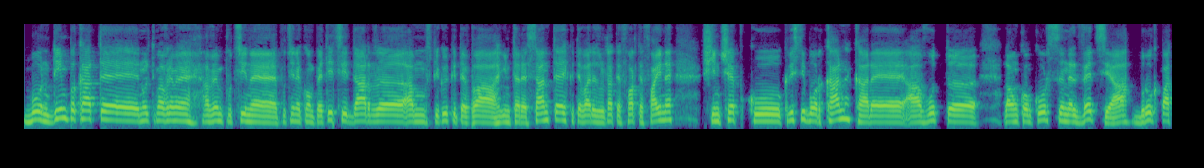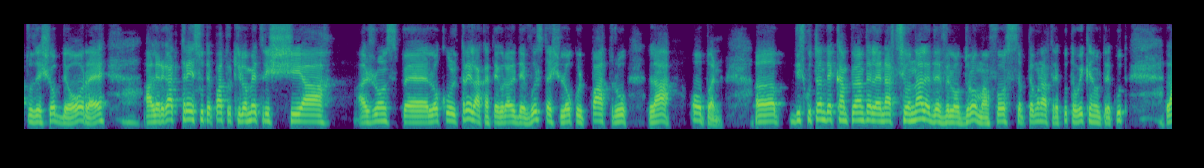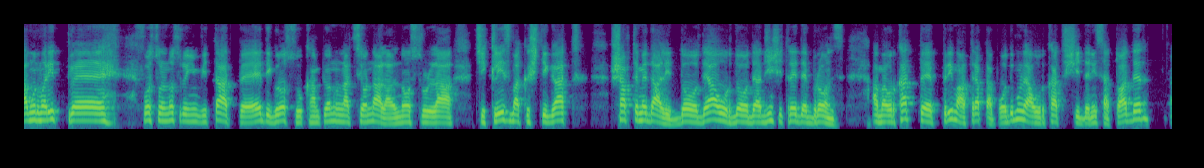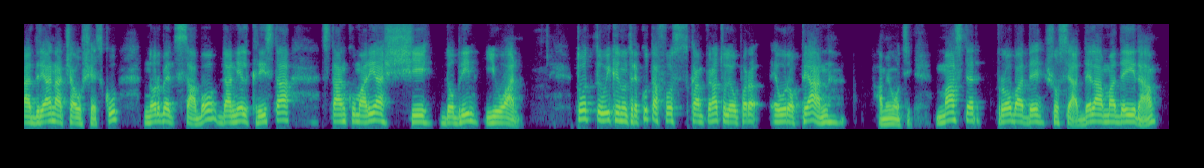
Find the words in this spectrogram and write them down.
Bun, din păcate, în ultima vreme avem puține, puține competiții, dar uh, am spicuit câteva interesante, câteva rezultate foarte faine și încep cu Cristi Borcan, care a avut uh, la un concurs în Elveția, Brook 48 de ore, a alergat 304 km și a ajuns pe locul 3 la categoria de vârstă și locul 4 la Open. Uh, discutăm de campionatele naționale de velodrom. Am fost săptămâna trecută, weekendul trecut. L-am urmărit pe fostul nostru invitat, pe Edi Grosu, campionul național al nostru la ciclism. A câștigat șapte medalii, două de aur, două de argint și trei de bronz. A mai urcat pe prima treaptă a podiumului, a urcat și Denisa Toader, Adriana Ceaușescu, Norbert Sabo, Daniel Crista, Stancu Maria și Dobrin Ioan. Tot weekendul trecut a fost campionatul european, am emoții, Master Proba de șosea de la Madeira.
